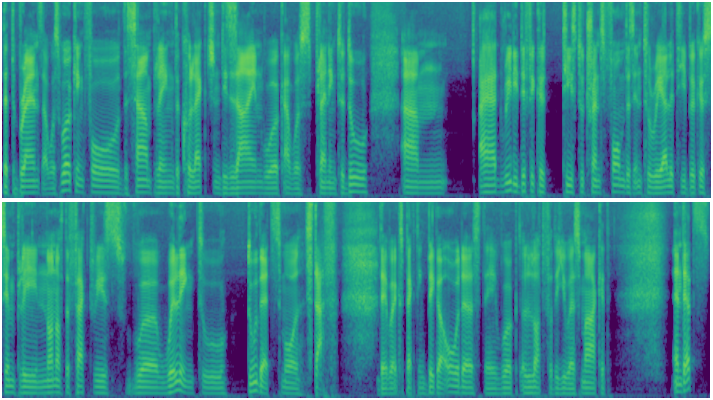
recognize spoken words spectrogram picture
that the brands I was working for, the sampling, the collection, design work I was planning to do, um, I had really difficult to transform this into reality because simply none of the factories were willing to do that small stuff. They were expecting bigger orders, they worked a lot for the US market. And that's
